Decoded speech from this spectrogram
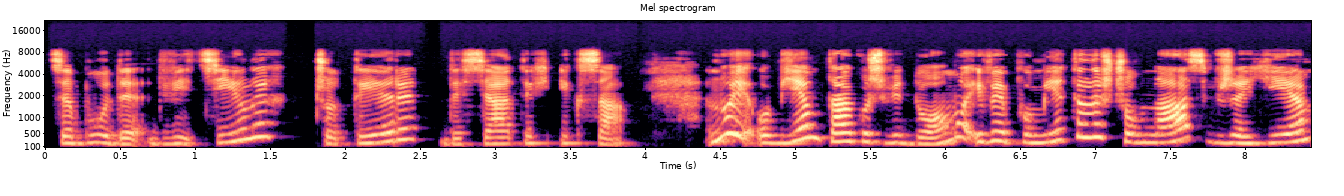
це буде 2,5. 4х. Ну і об'єм також відомо, і ви помітили, що в нас вже є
